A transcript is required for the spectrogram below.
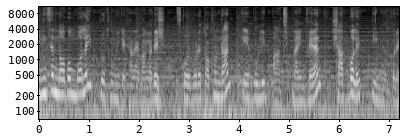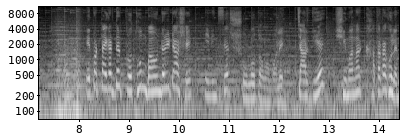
ইনিংসের নবম বলেই প্রথম উইকেট হারায় বাংলাদেশ। স্কোরবোর্ডে তখন রান কেবুলি পাঁচ নাইম ফেরেন সাত বলে তিন রান করে। এরপর টাইগারদের প্রথম বাউন্ডারিটা আসে ইনিংসের ষোলোতম বলে। চার দিয়ে সীমানার খাতাটা খোলেন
